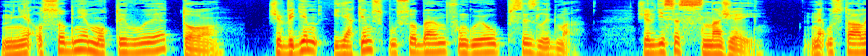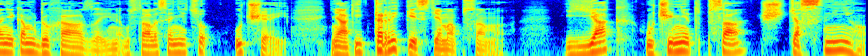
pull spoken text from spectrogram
Mě osobně motivuje to, že vidím, jakým způsobem fungují psy s lidma. Že lidi se snaží, neustále někam docházejí, neustále se něco učej, nějaký triky s těma psama. Jak učinit psa šťastného.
